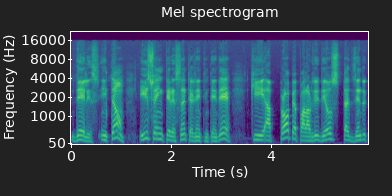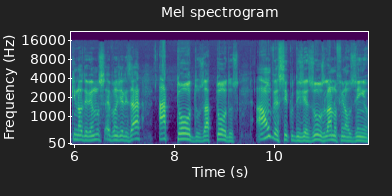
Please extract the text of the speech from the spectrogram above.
deles. Então, isso é interessante a gente entender que a própria palavra de Deus está dizendo que nós devemos evangelizar a todos, a todos. Há um versículo de Jesus lá no finalzinho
